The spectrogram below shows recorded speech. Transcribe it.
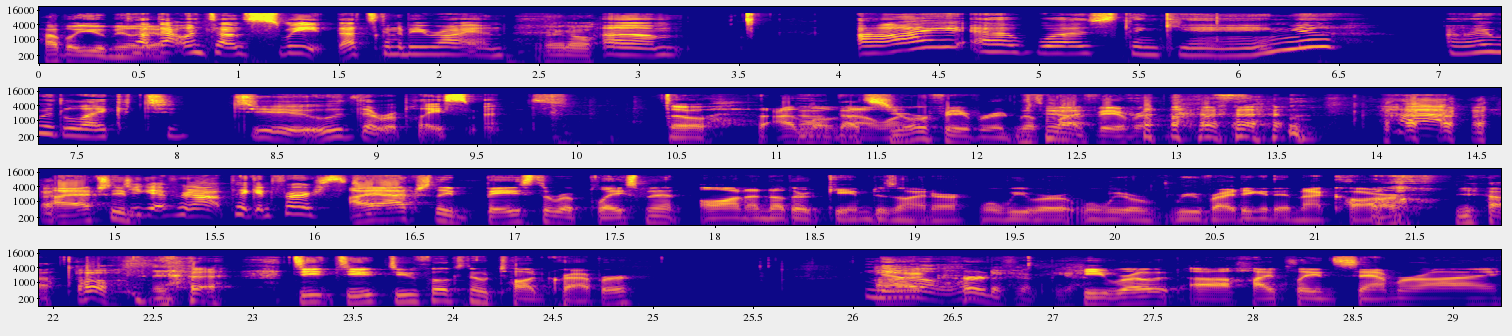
How about you, I Amelia? that one sounds sweet. That's going to be Ryan. I know. Um, I uh, was thinking I would like to do the replacement. oh, I Uh, love that's that one. your favorite. That's my favorite. Ha! I What'd you get for not picking first? I actually based the replacement on another game designer when we were when we were rewriting it in that car. yeah. Oh, do, do do you folks know Todd Crapper? no. I heard of him. Yeah. He wrote uh, High Plains Samurai.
